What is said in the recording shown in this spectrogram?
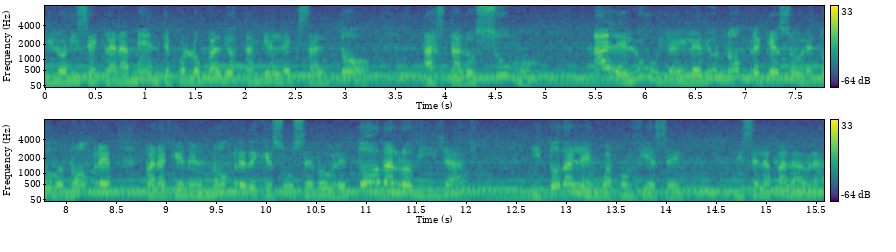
Y lo dice claramente, por lo cual Dios también le exaltó hasta lo sumo aleluya, y le dio un nombre que es sobre todo nombre, para que en el nombre de Jesús se doble toda rodilla y toda lengua confiese, dice la palabra,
